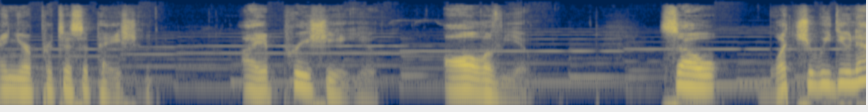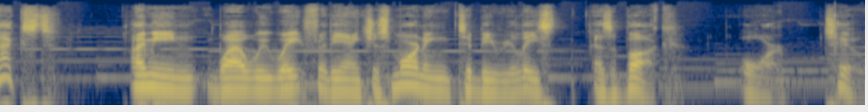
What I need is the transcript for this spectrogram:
and your participation. I appreciate you, all of you. So, what should we do next? I mean, while we wait for The Anxious Morning to be released as a book, or two.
